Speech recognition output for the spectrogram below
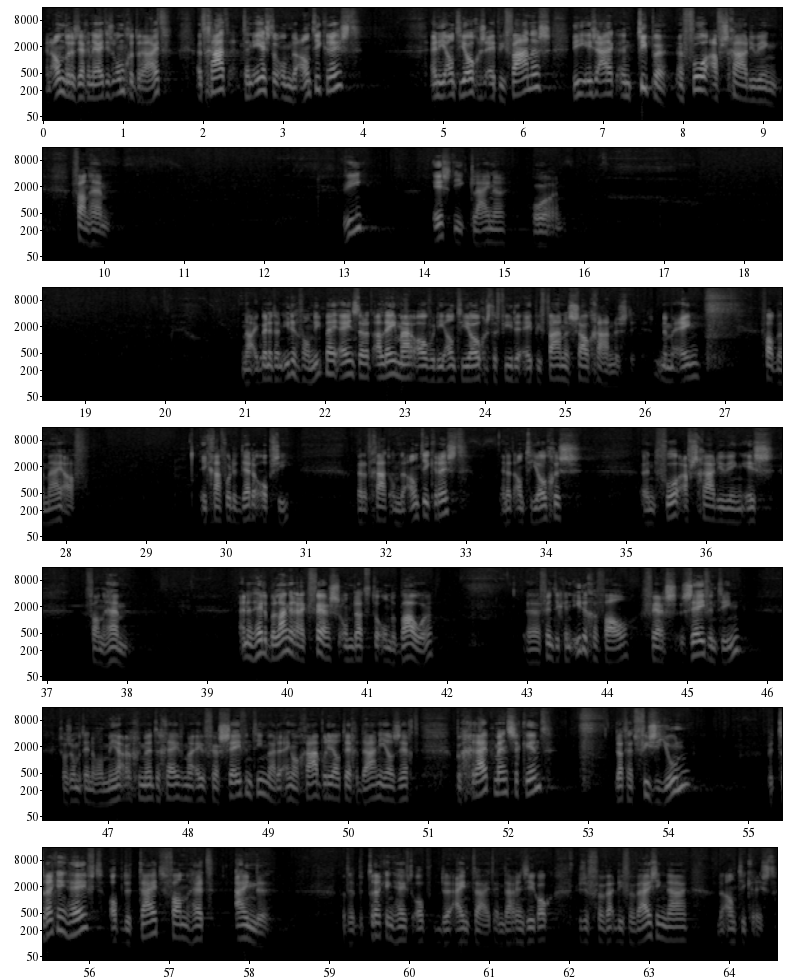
En anderen zeggen nee, het is omgedraaid. Het gaat ten eerste om de antichrist. En die Antiochus Epiphanes, die is eigenlijk een type, een voorafschaduwing van hem. Wie is die kleine horen? Nou, ik ben het in ieder geval niet mee eens dat het alleen maar over die Antiochus de vierde Epiphanes zou gaan. Dus nummer 1 valt bij mij af. Ik ga voor de derde optie. Dat het gaat om de antichrist en dat Antiochus een voorafschaduwing is van hem. En een hele belangrijk vers om dat te onderbouwen uh, vind ik in ieder geval vers 17. Ik zal zo meteen nog wel meer argumenten geven, maar even vers 17, waar de engel Gabriel tegen Daniel zegt: Begrijp mensenkind dat het visioen betrekking heeft op de tijd van het einde. Dat het betrekking heeft op de eindtijd. En daarin zie ik ook dus die verwijzing naar de antichrist.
